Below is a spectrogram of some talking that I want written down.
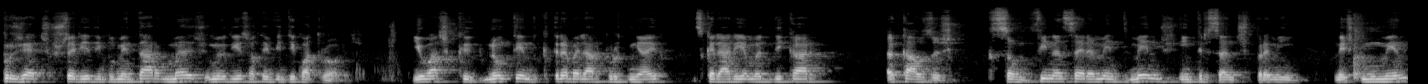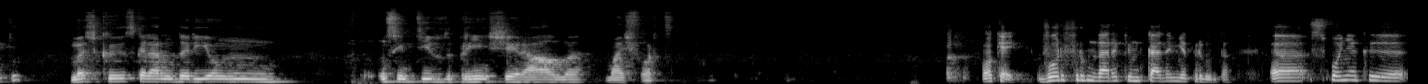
projetos que gostaria de implementar, mas o meu dia só tem 24 horas. E eu acho que, não tendo que trabalhar por dinheiro, se calhar ia-me dedicar a causas que são financeiramente menos interessantes para mim neste momento, mas que se calhar me dariam um, um sentido de preencher a alma mais forte. Ok, vou reformular aqui um bocado a minha pergunta. Uh, suponha que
